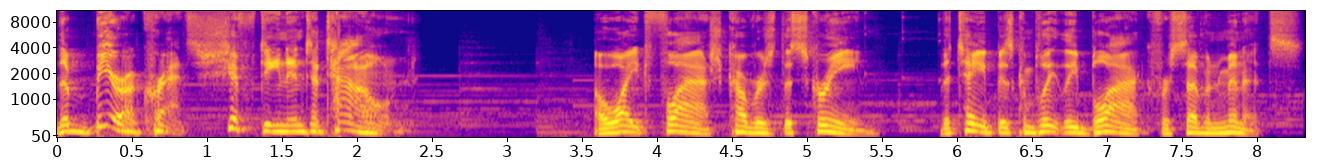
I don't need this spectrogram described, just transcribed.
The bureaucrats shifting into town. A white flash covers the screen. The tape is completely black for seven minutes.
